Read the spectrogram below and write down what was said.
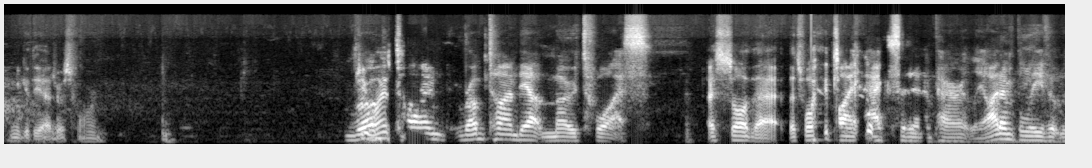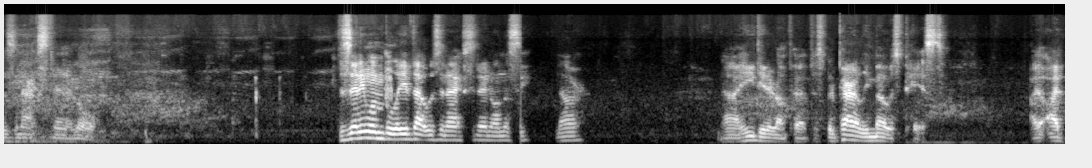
Let me get the address for him. Rob timed rob timed out mo twice I saw that. That's why by it. accident apparently i don't believe it was an accident at all does anyone believe that was an accident honestly no no he did it on purpose but apparently mo was pissed i i,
